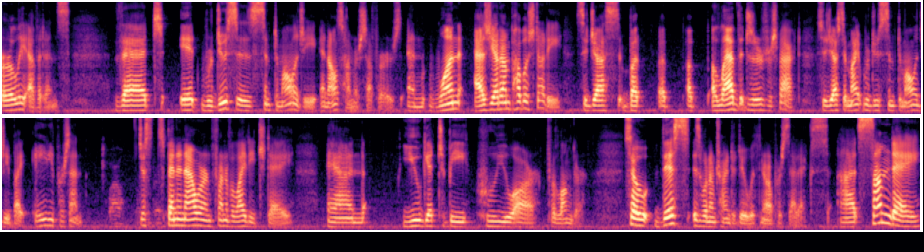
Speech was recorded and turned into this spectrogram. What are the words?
early evidence that it reduces symptomology in Alzheimer's sufferers. And one, as yet unpublished study, suggests, but a, a, a lab that deserves respect, suggests it might reduce symptomology by 80%. Just spend an hour in front of a light each day, and you get to be who you are for longer. So, this is what I'm trying to do with neuroprosthetics. Uh, someday,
